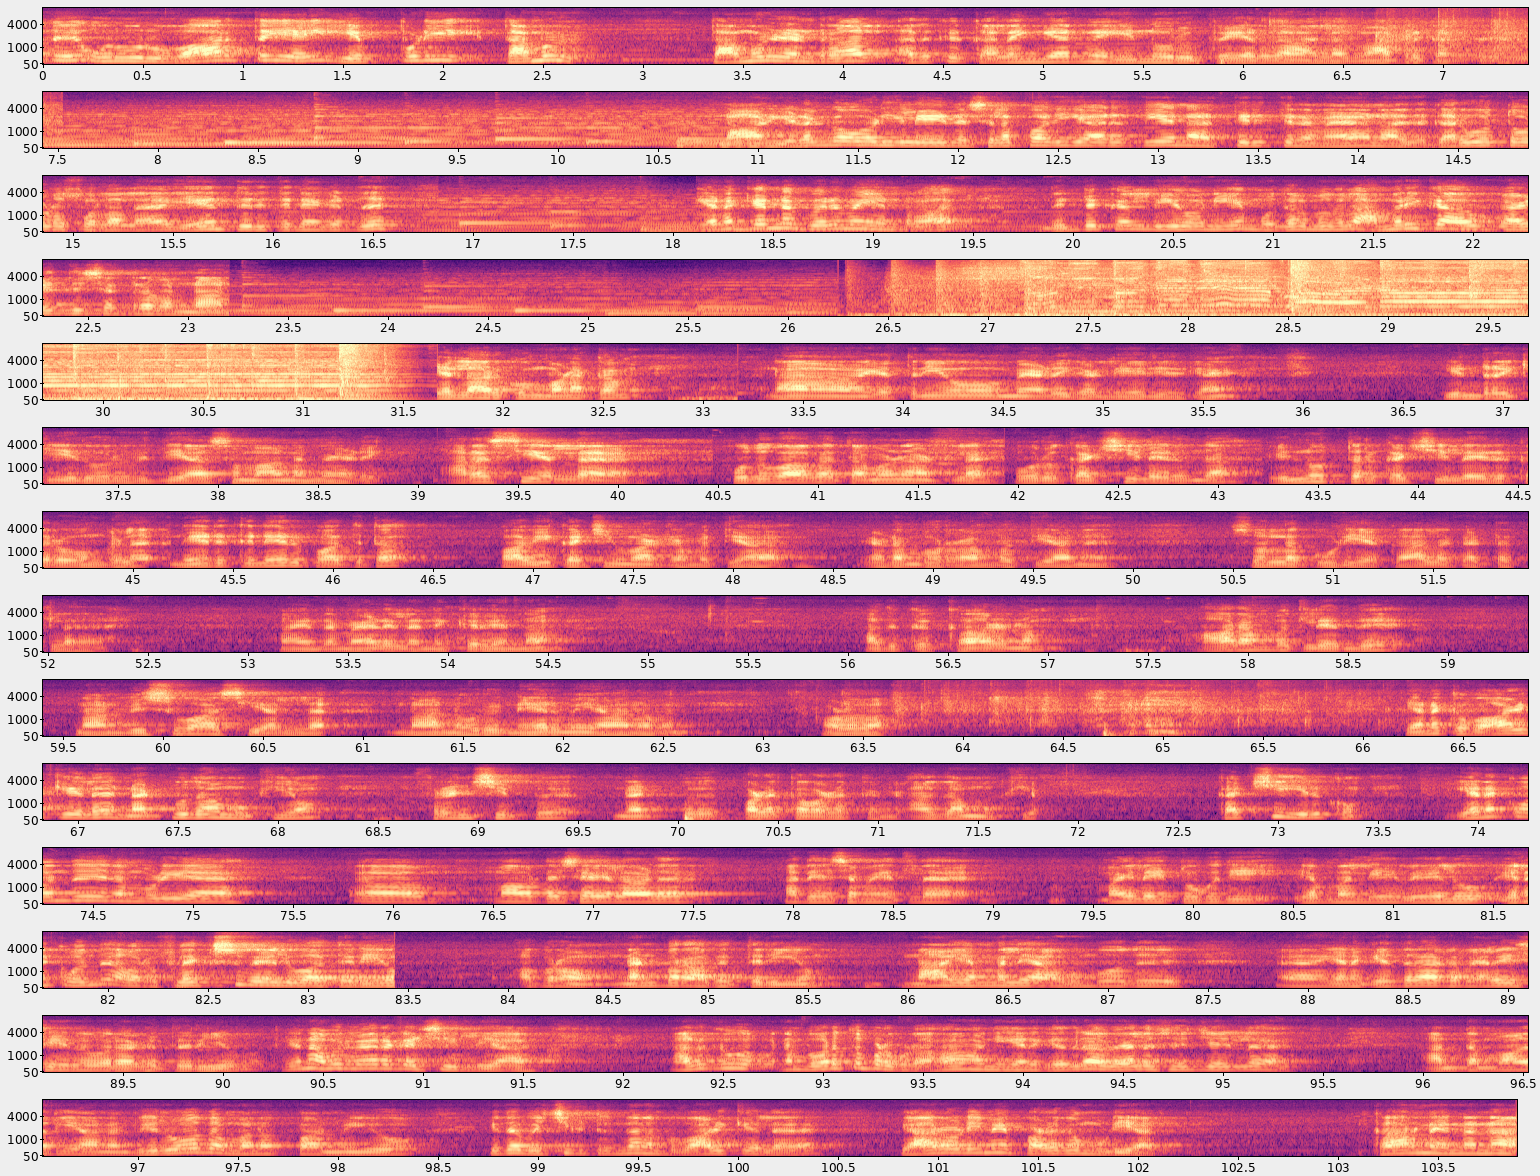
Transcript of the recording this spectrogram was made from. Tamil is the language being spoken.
அதாவது ஒரு ஒரு வார்த்தையை எப்படி தமிழ் தமிழ் என்றால் அதுக்கு கலைஞர்னு இன்னொரு பெயர் தான் இல்லை மாற்று கருத்து நான் இளங்கோவடியில் இந்த சிலப்பதிகாரத்தையே நான் திருத்தினவன் நான் இது கர்வத்தோடு சொல்லலை. ஏன் திருத்தினேங்கிறது? எனக்கு என்ன பெருமை என்றால் திண்டுக்கல் லியோனியை முதல் முதல்ல அமெரிக்காவுக்கு அழைத்து சென்றவன் நான். எல்லாருக்கும் வணக்கம். நான் எத்தனையோ மேடைகள் ஏறியிருக்கேன். இன்றைக்கு இது ஒரு வித்தியாசமான மேடை. அரசியலில் பொதுவாக தமிழ்நாட்டில் ஒரு கட்சியில் இருந்தால் இன்னொருத்தர் கட்சியில் இருக்கிறவங்களை நேருக்கு நேர் பார்த்துட்டா பாவி கட்சி மாற்றம் பற்றியா இடம் போடுறான் பற்றியான்னு சொல்லக்கூடிய காலகட்டத்தில் நான் இந்த மேடையில் நிற்கிறேன்னா அதுக்கு காரணம் ஆரம்பத்திலேருந்தே நான் விசுவாசி அல்ல. நான் ஒரு நேர்மையானவன். அவ்வளோதான் எனக்கு வாழ்க்கையில் நட்பு தான் முக்கியம். ஃப்ரெண்ட்ஷிப்பு நட்பு பழக்க வழக்கங்கள் அதுதான் முக்கியம். கட்சி இருக்கும். எனக்கு வந்து நம்முடைய மாவட்ட செயலாளர் அதே சமயத்தில் மயிலை தொகுதி எம்எல்ஏ வேலு எனக்கு வந்து அவர் ஃப்ளெக்ஸ் வேலுவாக தெரியும். அப்புறம் நண்பராக தெரியும். நான் எம்எல்ஏ ஆகும்போது எனக்கு எதிராக வேலை செய்தவராக தெரியும். ஏன்னா அவர் வேறு கட்சி இல்லையா? அதுக்கு நம்ம வருத்தப்படக்கூடாது. ஆ நீ எனக்கு எதிராக வேலை செஞ்ச இல்லை. அந்த மாதிரியான விரோத மனப்பான்மையோ இதை வச்சுக்கிட்டு இருந்தால் நம்ம வாழ்க்கையில் யாரோடையுமே பழக முடியாது. காரணம் என்னென்னா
